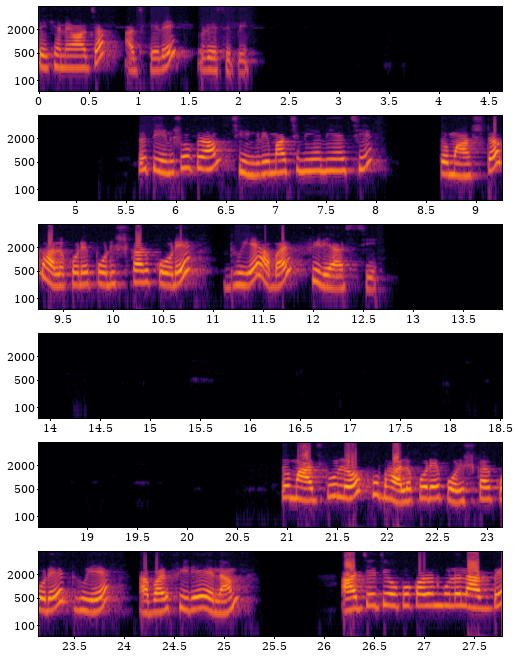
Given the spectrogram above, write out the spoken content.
দেখে নেওয়া যাক আজকের এই রেসিপি তো তিনশো গ্রাম চিংড়ি মাছ নিয়ে নিয়েছি। তো মাছটা ভালো করে পরিষ্কার করে ধুয়ে আবার ফিরে আসছি। তো মাছগুলো খুব ভালো করে পরিষ্কার করে ধুয়ে আবার ফিরে এলাম। আর যে যে উপকরণগুলো লাগবে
